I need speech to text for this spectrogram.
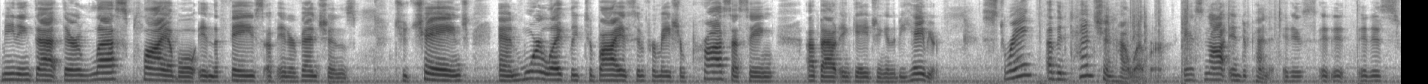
meaning that they're less pliable in the face of interventions to change and more likely to bias information processing about engaging in the behavior. Strength of intention, however, is not independent. It is it, it, it is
